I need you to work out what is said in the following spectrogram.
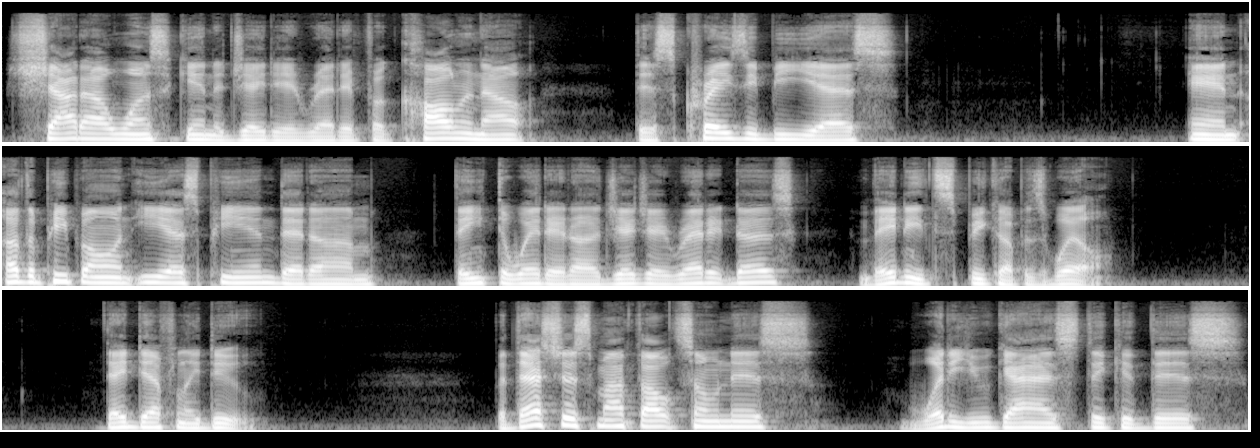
Shout out once again to JJ Redick for calling out this crazy BS and other people on ESPN that um think the way that uh, JJ Redick does. They need to speak up as well. They definitely do. But that's just my thoughts on this. What do you guys think of this?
